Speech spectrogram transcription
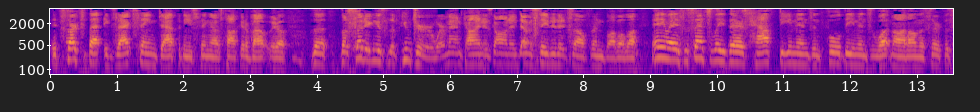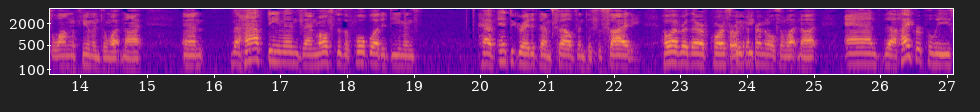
it starts with that exact same Japanese thing I was talking about. You know, the the setting is the future where mankind has gone and devastated itself and blah blah blah. Anyways, essentially, there's half demons and full demons and whatnot on the surface, along with humans and whatnot. And the half demons and most of the full-blooded demons have integrated themselves into society. However, there of course are criminals and whatnot, and the hyper police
